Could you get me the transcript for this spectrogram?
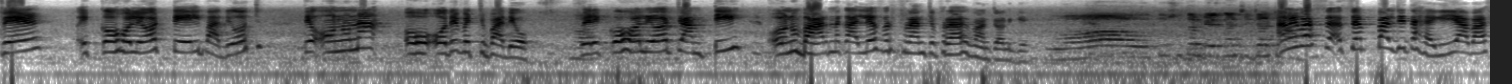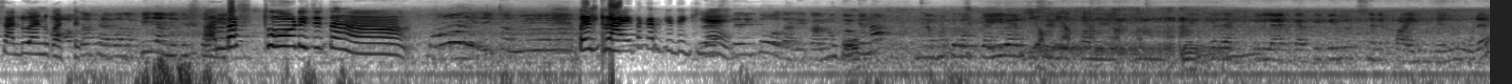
ਫਿਰ ਇੱਕ ਉਹ ਲਿਓ ਤੇਲ ਪਾ ਦਿਓ ਤੇ ਉਹਨੂੰ ਨਾ ਉਹਦੇ ਵਿੱਚ ਪਾ ਦਿਓ ਫਿਰ ਇੱਕ ਉਹ ਲਿਓ ਚਮਟੀ ਉਹਨੂੰ ਬਾਹਰ ਨਿਕਾਲਿਓ ਫਿਰ ਫਰੰਚ ਫਰਾਈਜ਼ ਬਣ ਜਾਣਗੇ। ਵਾਓ ਤੁਸੀਂ ਤਾਂ ਮੇਰੀਆਂ ਚੀਜ਼ਾਂ ਚ ਐਵੇਂ ਬਸ ਸਿੰਪਲ ਜੀ ਤਾਂ ਹੈਗੀ ਆ ਬਸ ਆਲੂ ਇਹਨੂੰ ਕੱਟ। ਆਪਦਾ ਫਾਇਦਾ ਲੱਭੀ ਜਾਂਦੇ ਤੁਸੀਂ ਤਾਂ ਆ ਬਸ ਥੋੜੀ ਜਿਹੀ ਤਾਂ ਹਾਂ। ਥੋੜੀ ਜਿਹੀ ਤਾਂ ਪਹਿਲੇ ਟਰਾਈ ਤਾਂ ਕਰਕੇ ਦੇਖੀਏ। ਦੀ ਧੋ ਦਾਂਗੇ ਕੱਲ ਨੂੰ ਕਿਉਂਕਿ ਨਾ ਮੈਂ ਮਤਲਬ ਕਈ ਵਾਰ ਕਿਸੇ ਲੋਕਾਂ ਦੇ ਲੈਣ ਕਰਕੇ ਕਈ ਵਾਰ ਕਿਸੇ ਨੇ ਪਾਈ ਹੁੰਦੀ ਹੈ ਜ਼ਰੂਰ ਹੈ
